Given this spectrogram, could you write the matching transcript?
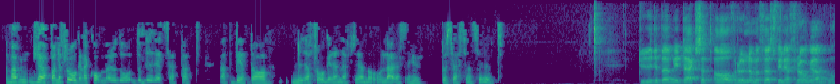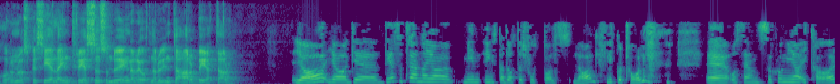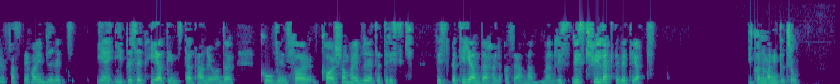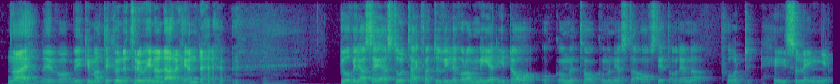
de här löpande frågorna kommer och då, då blir det ett sätt att, att beta av nya frågor en efter en och lära sig hur processen ser ut. Du, det börjar bli dags att avrunda men först vill jag fråga, har du några speciella intressen som du ägnar dig åt när du inte arbetar? Ja, jag, eh, dels så tränar jag min yngsta dotters fotbollslag, Flickor 12. Eh, och sen så sjunger jag i kör, fast det har ju blivit i princip helt inställt här nu under covid. För körsång har ju blivit ett risk, riskbeteende, höll jag på att säga, men, men risk, riskfylld aktivitet. Det kunde man inte tro. Nej, det var mycket man inte kunde tro innan det här hände. Då vill jag säga stort tack för att du ville vara med idag och om ett tag kommer nästa avsnitt av denna podd. Hej så länge!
